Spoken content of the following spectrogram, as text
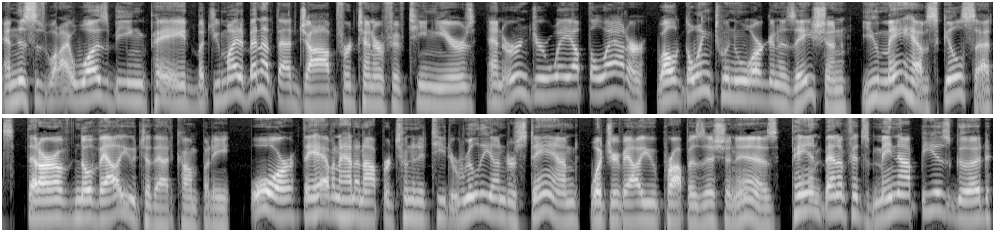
and this is what I was being paid, but you might have been at that job for 10 or 15 years and earned your way up the ladder. Well, going to a new organization, you may have skill sets that are of no value to that company or they haven't had an opportunity to really understand what your value proposition is. Pay and benefits may not be as good,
